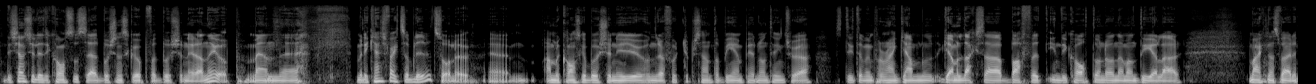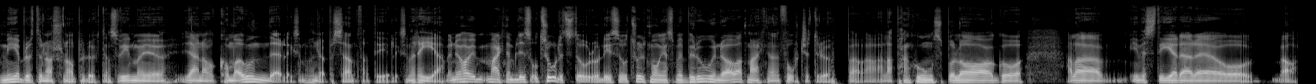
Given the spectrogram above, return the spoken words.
det känns ju lite konstigt att säga att börsen ska upp för att börsen redan är upp. Men, eh, men det kanske faktiskt har blivit så nu. Eh, amerikanska börsen är ju 140 procent av BNP någonting tror jag. Så tittar vi på den här gammal, gammaldags Buffett-indikatorn när man delar marknadsvärdet med bruttonationalprodukten så vill man ju gärna komma under liksom 100% för att det är liksom rea. Men nu har ju marknaden blivit så otroligt stor och det är så otroligt många som är beroende av att marknaden fortsätter upp. Alla pensionsbolag och alla investerare och ja,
